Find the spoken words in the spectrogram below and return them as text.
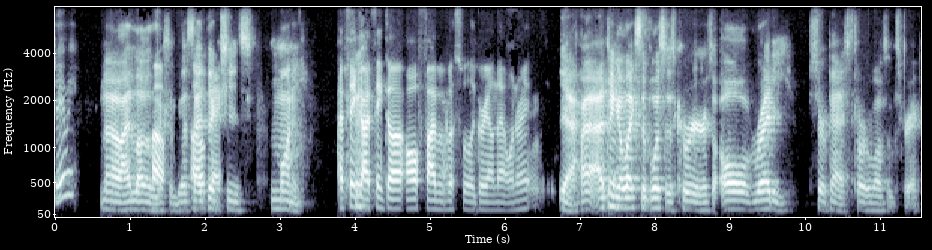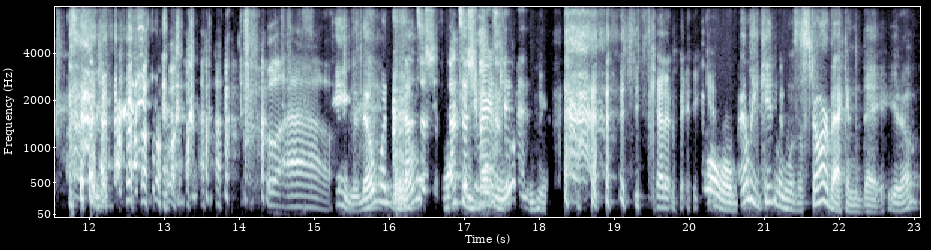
Jaime? No, I love Alexa Bliss. I Oh, okay. think she's money. I think I think uh, all five of us will agree on that one, right? Yeah, I, I think Alexa Bliss's career is already surpassed Torrie Wilson's career. wow, Hey, no one. No Not one until she, not until she marries Kidman. she's got it made. Whoa, whoa, Billy Kidman was a star back in the day, you know?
